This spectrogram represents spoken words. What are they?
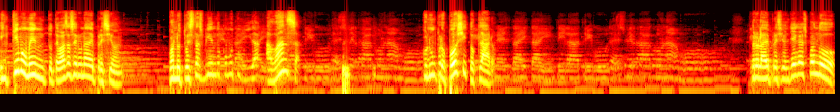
¿En qué momento te vas a hacer una depresión? Cuando tú estás viendo cómo tu vida avanza. Con un propósito claro. Pero la depresión llega es cuando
